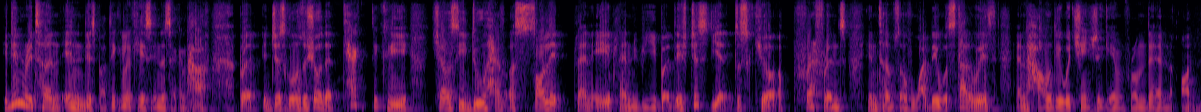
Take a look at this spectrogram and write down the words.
He didn't return in this particular case in the second half, but it just goes to show that tactically, Chelsea do have a solid plan A, plan B, but they've just yet to secure a preference in terms of what they would start with and how they would change the game from then on.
